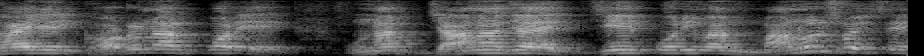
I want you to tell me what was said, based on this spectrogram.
ভাইয়ের এই ঘটনার পরে ওনার জানা যায় যে পরিমাণ মানুষ হয়েছে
